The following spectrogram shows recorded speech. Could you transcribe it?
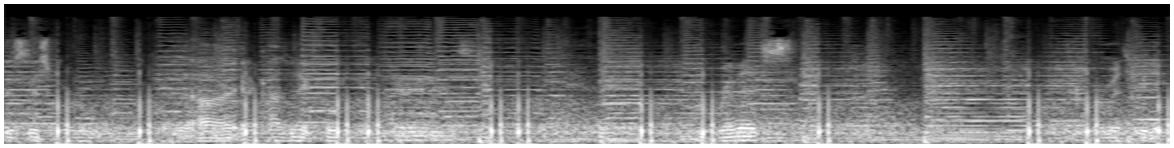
this is for uh a cosmetic for players. Grimace. Grimace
